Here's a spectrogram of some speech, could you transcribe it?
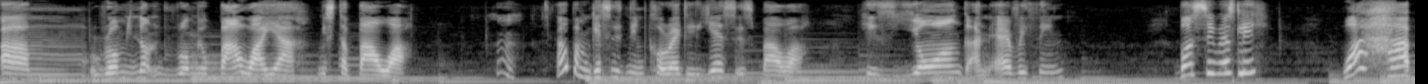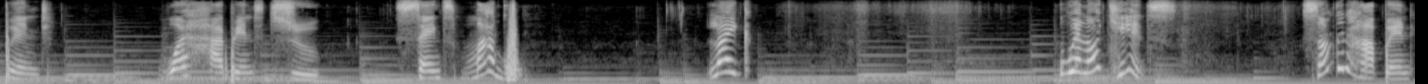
Um, Romeo, not Romeo Bawa, yeah, Mr. Bawa. Hmm. I hope I'm getting the name correctly. Yes, it's Bawa. He's young and everything. But seriously, what happened? What happened to Saint Magu. Like, we're not kids. Something happened,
